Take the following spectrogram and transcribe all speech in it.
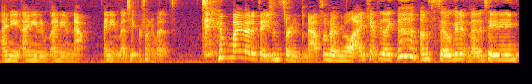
I need I need I need a nap. I need to meditate for 20 minutes. my meditations turn into naps. I'm not even gonna lie. I can't be like, I'm so good at meditating.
